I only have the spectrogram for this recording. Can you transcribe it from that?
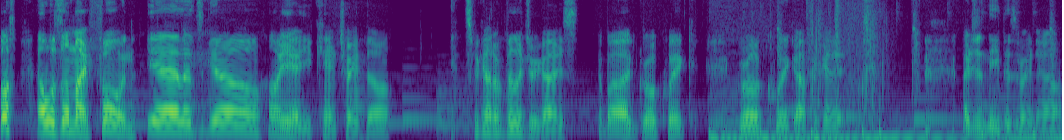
Oh, I was on my phone. Yeah, let's go. Oh yeah, you can't trade though. So we got a villager, guys. Come on, grow quick. Grow quick. I oh, forget it. I just need this right now.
